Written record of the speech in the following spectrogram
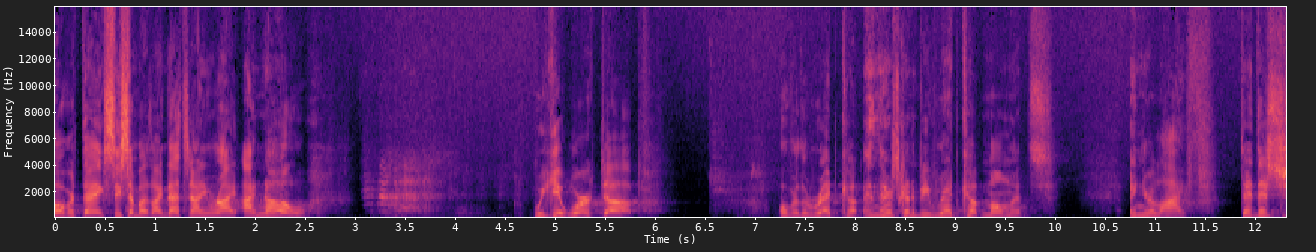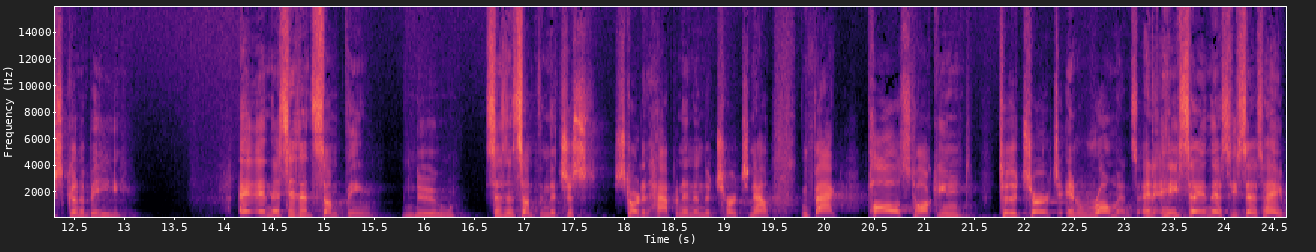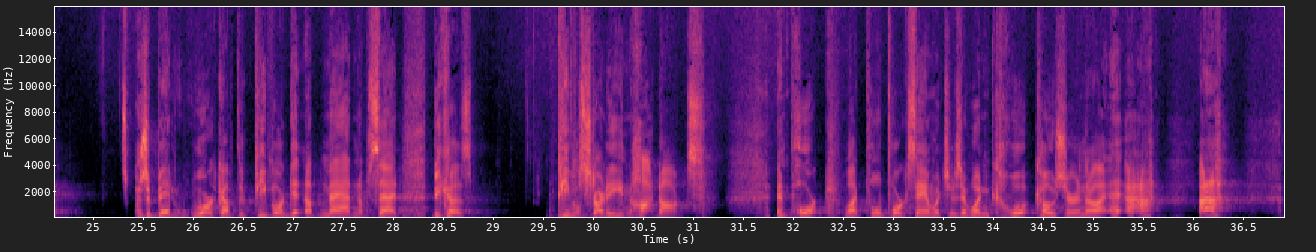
over things. See somebody's like that's not even right. I know. we get worked up over the red cup and there's going to be red cup moments in your life. There's just going to be and, this isn't something new. This isn't something that just started happening in the church now. In fact, Paul's talking to the church in Romans, and he's saying this. He says, Hey, there's a big workup that people are getting up mad and upset because people started eating hot dogs and pork, like pulled pork sandwiches. It wasn't kosher, and they're like, ah, ah, ah.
